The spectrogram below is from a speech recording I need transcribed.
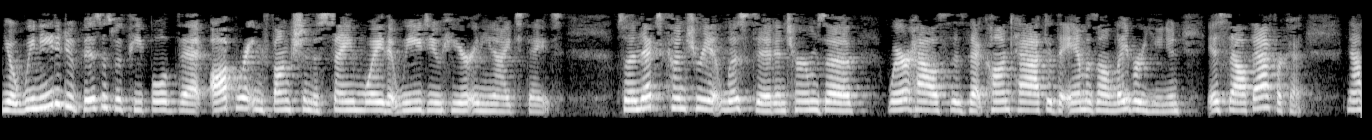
You know, we need to do business with people that operate and function the same way that we do here in the United States. So the next country it listed in terms of warehouses that contacted the Amazon Labor Union is South Africa. Now,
